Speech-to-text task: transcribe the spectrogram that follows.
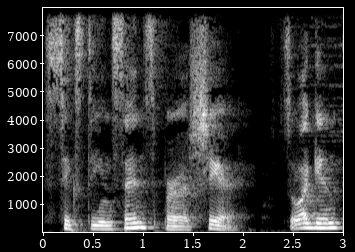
16 cents per share. So again,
